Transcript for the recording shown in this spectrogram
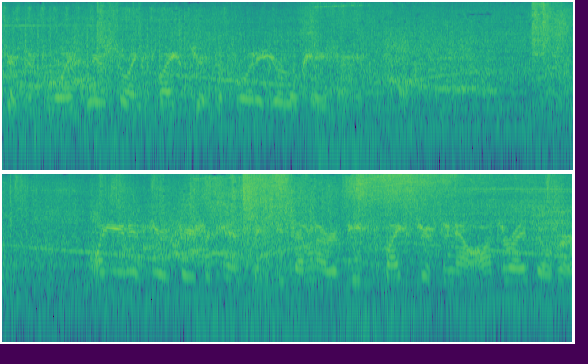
Strip deployed. We are showing spike strip deployed at your location. All units here clear for 1067. I repeat, spike strips are now authorized over.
